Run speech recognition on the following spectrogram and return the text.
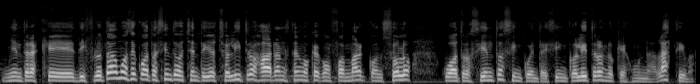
Mientras que disfrutábamos de 488 litros, ahora nos tenemos que conformar con solo 455 litros, lo que es una lástima.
